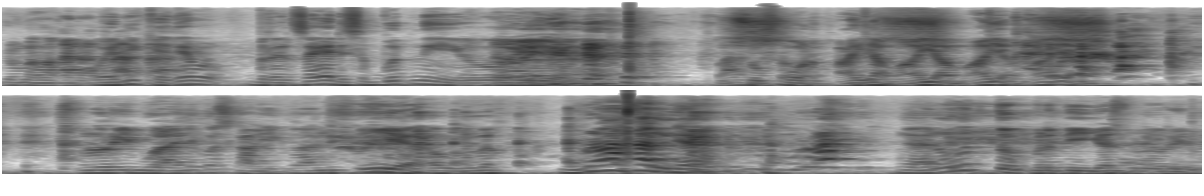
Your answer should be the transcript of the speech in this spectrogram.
Rumah makan rata-rata. Wah ini kayaknya brand saya disebut nih. Oh iya. Support ayam ayam ayam ayam. Sepuluh ribu aja kok sekali iklan. Iya Allah. Murahan ya. Murah. Nggak nutup bertiga sepuluh ribu.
